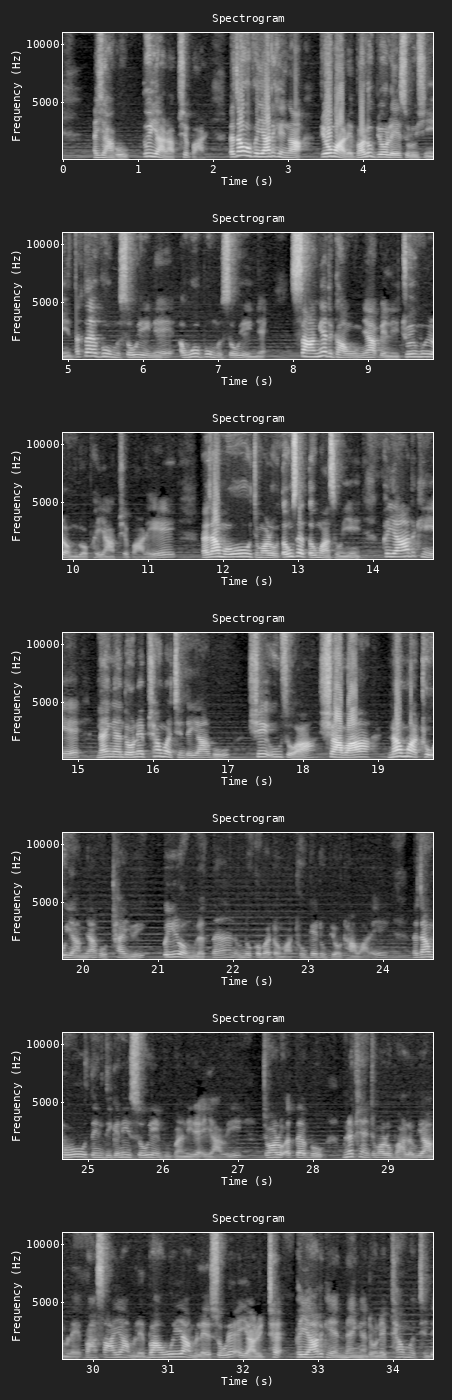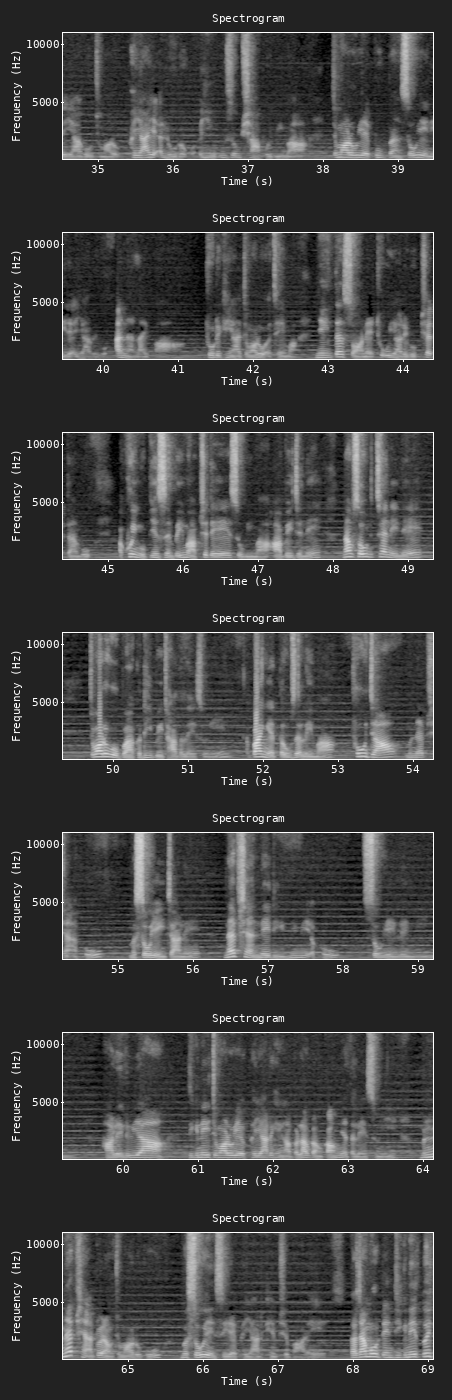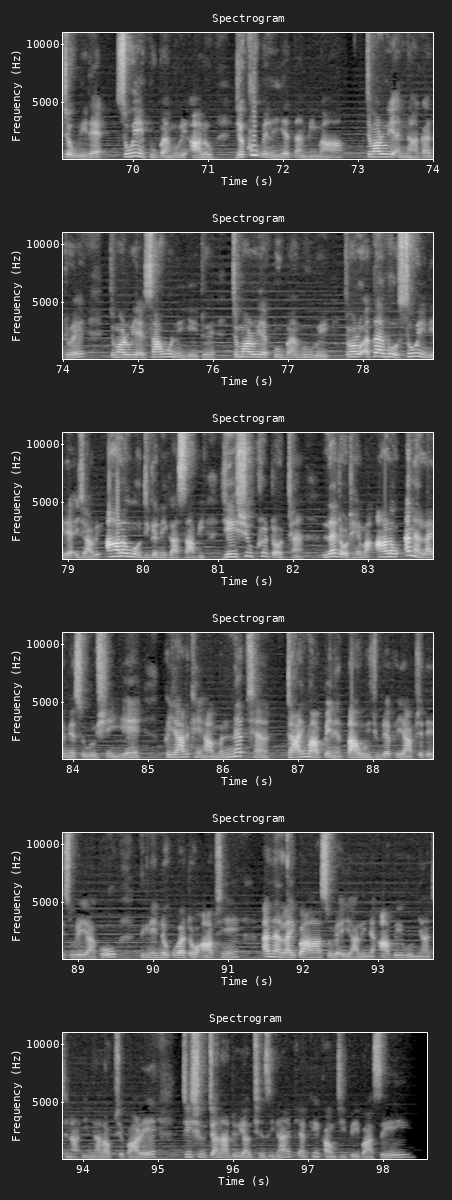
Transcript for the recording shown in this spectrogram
အရာကိုတွေ့ရတာဖြစ်ပါတယ်။ဒါကြောင့်မို့ဘုရားသခင်ကပြောပါတယ်ဘာလို့ပြောလဲဆိုလို့ရှိရင်အသက်ဖို့မစိုးရိမ်နဲ့အဝတ်ဖို့မစိုးရိမ်နဲ့ စာငှက်တကောင်ကိုမြပင်လေကျွေးမွေးတော်မူတော့ဖရာဖြစ်ပါတယ်။ဒါကြောင့်မို့ကျမတို့33မှာဆိုရင်ဖရာသခင်ရဲ့နိုင်ငံတော်နဲ့ဖြောင့်မတ်ခြင်းတရားကိုရှေးဦးစွာရှာပါနောက်မှထိုအရာများကိုထပ်၍ ပေးတော်မူလက်တန်းလို့နှုတ်ကပတ်တော်မှာထိုကဲ့သို့ပြောထားပါတယ်။ဒါကြောင့်မို့သင်ဒီကနေ့စိုးရိမ်ပူပန်နေတဲ့အရာတွေကျမတို့အသက်ဖို့မနေ့ဖြန်ကျမတို့ဘာလုပ်ရမလဲဘာစားရမလဲဘာဝေးရမလဲဆိုတဲ့အရာတွေထက်ဖရာသခင်နိုင်ငံတော်နဲ့ဖြောင့်မတ်ခြင်းတရားကိုကျမတို့ဖရာရဲ့အလိုတော်ကိုအရင်ဦးဆုံးရှာဖွေပြီးမှကျမတို့ရဲ့ပူပန်စိုးရိမ်နေတဲ့အရာတွေကိုအနံလိုက်ပါထိုတခင်ကကျမတို့အချိန်မှာငြိမ်သက်စွာနဲ့ထိုအရာတွေကိုဖျက်တမ်းဖို့အခွင့်ကိုပြင်ဆင်ပေးမှဖြစ်တယ်ဆိုပြီးမှအားပေးခြင်းနဲ့နောက်ဆုံးတစ်ချက်အနေနဲ့ ကျမတို့ကိုဘာဂတိပေးထားသလဲဆိုရင်အပိုင်ငယ်34မှာထို့ကြောင့်မနှက်ဖြန်အဖို့မစိုးရိမ်ကြနဲ့နက်ဖြန်နေဒီမိမိအဖို့စိုးရိမ်လိမ့်မည်ဟာလေလုယာဒီကနေ့ကျမတို့ရဲ့ဖခင်တခင်ကဘလောက်တောင်ကောင်းမြတ်တယ်လဲဆိုရင်မနှက်ဖြန်အတွက်တောင်ကျမတို့ကိုမစိုးရိမ်စေတဲ့ဖခင်တခင်ဖြစ်ပါတယ်ဒါကြောင့်မို့တင်ဒီကနေ့တွေ့ကြုံနေတဲ့စိုးရိမ်ပူပန်မှုတွေအားလုံးယခုပင်လည်းရက်တန့်ပြီးမှ ကျမတို့ရဲ့အနာဂတ်တွေကျမတို့ရဲ့စားဝတ်နေရေးတွေကျမတို့ရဲ့ပူပန်မှုတွေကျမတို့အသက်ဖို့စိုးရိမ်နေတဲ့အရာတွေအားလုံးကိုဒီကနေ့ကစပြီးယေရှုခရစ်တော်ထံလက်တော်ထဲမှာအားလုံးအနံ့လိုက်မယ်ဆိုလို့ရှိရင်ဖခင်တခင်ဟာမနှက်ဖြန်ဒိုင်းမှာပင်တာဝန်ယူတဲ့ဖခင်ဖြစ်တယ်ဆိုတဲ့အရာကိုဒီကနေ့နှုတ်ကပတ်တော်အားဖြင့်အနံ့လိုက်ပါဆိုတဲ့အရာလေးနဲ့အားပေးဝင်များကျင်တာအီးများလောက်ဖြစ်ပါတယ်ကြည့်ရှုကြားနာတူရောက်ချင်းစီတိုင်းဖခင်တခင်ကောင်းချီးပေးပါစေ။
